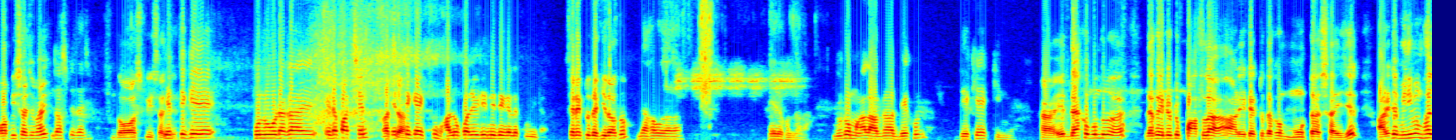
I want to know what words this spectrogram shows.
ক পিস আছে ভাই? দশ পিস আছে। দশ পিস আছে। এর থেকে পনেরো টাকায় এটা পাচ্ছেন। এর আচ্ছা। থেকে একটু ভালো কোয়ালিটি নিতে গেলে কুড়ি টাকা। সেটা একটু দেখিয়ে দাও তো। দেখাবো দাদা। এই দেখুন দাদা দুটো মাল আপনারা দেখুন দেখে কিনবেন। হ্যাঁ এর দেখো বন্ধুরা দেখো এটা একটু পাতলা আর এটা একটু দেখো মোটা সাইজের। আর এটা মিনিমাম ভাই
